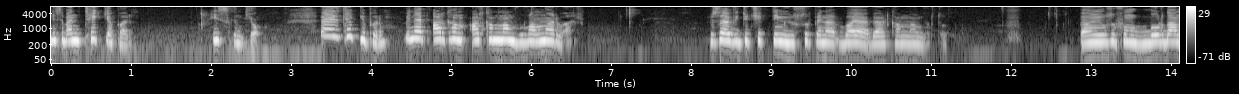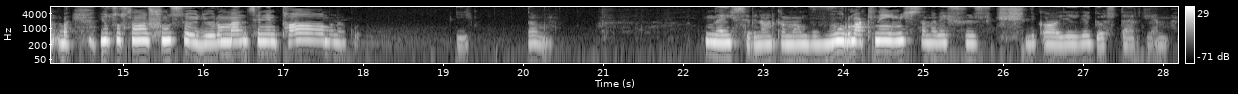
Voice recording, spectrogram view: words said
Neyse ben tek yaparım. Hiç sıkıntı yok. Ben tek yaparım. Beni hep arkam, arkamdan vuranlar var. Mesela video çektiğim Yusuf beni bayağı bir arkamdan vurdu. Ben Yusuf'un buradan bak Yusuf sana şunu söylüyorum ben senin tamına koy. İyi. Tamam? Neyse beni arkamdan vurmak neymiş sana 500 kişilik aileyle göstereceğim ben.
